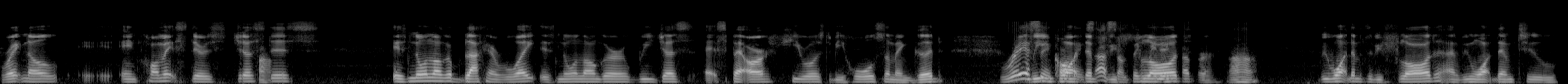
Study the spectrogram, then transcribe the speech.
right now in comics, there's just Uh-huh. this. It's no longer black and white. It's no longer we just expect our heroes to be wholesome and good. we want comics. them to be flawed. we. Uh huh. We want them to be flawed, and we want them to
